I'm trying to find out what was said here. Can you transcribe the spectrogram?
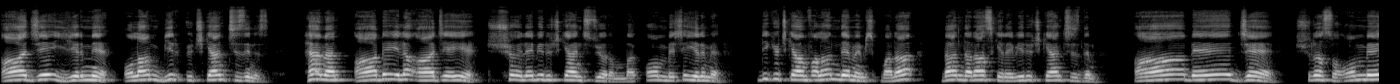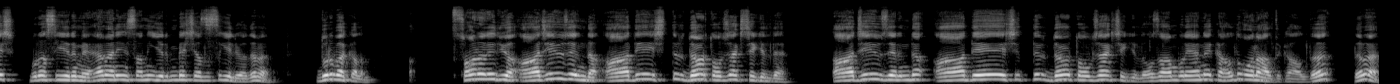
AC 20 olan bir üçgen çiziniz. Hemen AB ile AC'yi şöyle bir üçgen çiziyorum. Bak 15'e 20. Dik üçgen falan dememiş bana. Ben de rastgele bir üçgen çizdim. ABC şurası 15 burası 20. Hemen insanın 25 yazısı geliyor değil mi? Dur bakalım. Sonra ne diyor? AC üzerinde AD eşittir 4 olacak şekilde. AC üzerinde AD eşittir 4 olacak şekilde. O zaman buraya ne kaldı? 16 kaldı. Değil mi?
